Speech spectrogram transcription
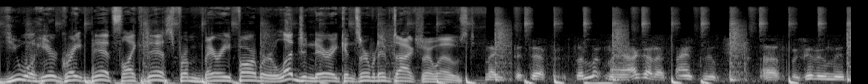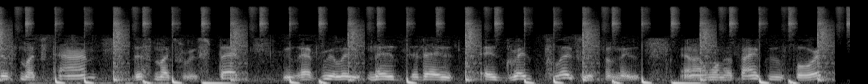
You will hear great bits like this from Barry Farber, legendary conservative talk show host. Makes the difference. But look, man, I got to thank you uh, for giving me this much time, this much respect. You have really made today a great pleasure for me, and I want to thank you for it.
